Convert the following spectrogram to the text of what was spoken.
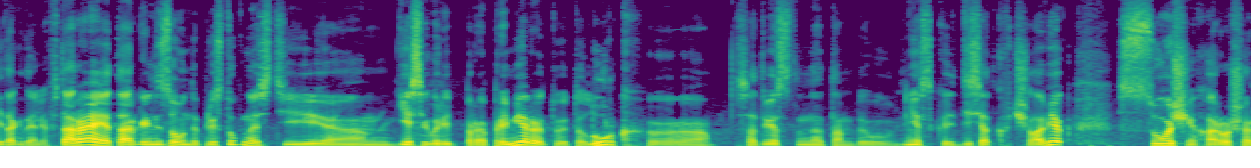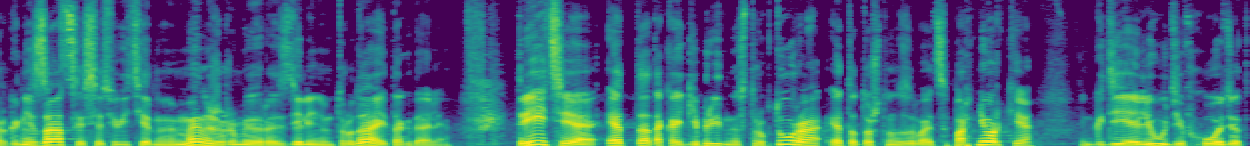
и так далее. Вторая – это организованная преступность. И эм, если говорить про примеры, то это ЛУРК, э, соответственно, там несколько десятков человек с очень хорошей организацией, с эффективными менеджерами, разделением труда и так далее. Третье – это такая гибридная структура, это то, что называется партнерки, где люди входят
